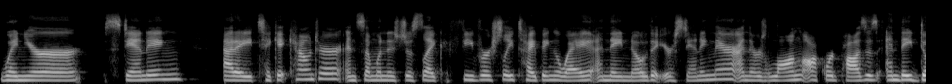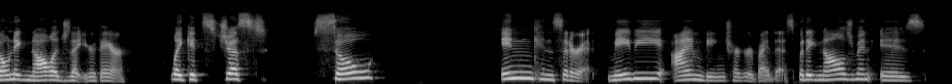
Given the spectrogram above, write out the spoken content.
when you're standing at a ticket counter and someone is just like feverishly typing away and they know that you're standing there and there's long awkward pauses and they don't acknowledge that you're there. Like it's just so inconsiderate. Maybe I'm being triggered by this, but acknowledgement is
